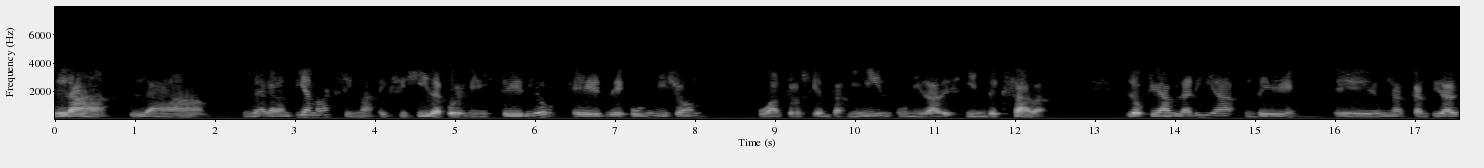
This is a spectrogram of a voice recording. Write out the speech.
La, la, la garantía máxima exigida por el Ministerio es de un millón cuatrocientas mil unidades indexadas, lo que hablaría de eh, una cantidad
